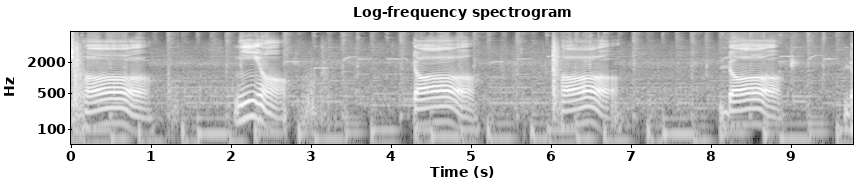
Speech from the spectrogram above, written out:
ঝ নিয় ট, ফ ড, ঢ,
